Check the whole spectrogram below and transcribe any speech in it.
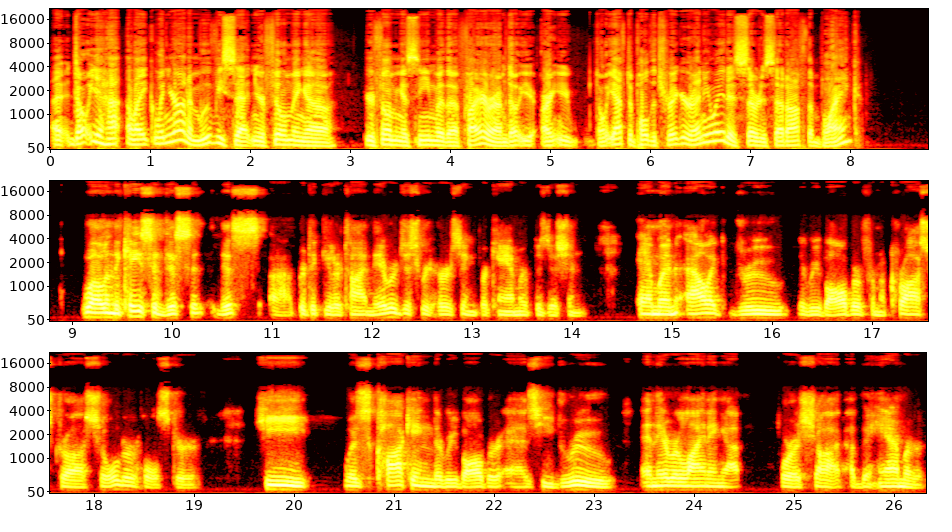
Uh, don't you ha- like when you're on a movie set and you're filming a you're filming a scene with a firearm? Don't you aren't you don't you have to pull the trigger anyway to sort of set off the blank? Well, in the case of this this uh, particular time, they were just rehearsing for camera position, and when Alec drew the revolver from a cross draw shoulder holster, he was cocking the revolver as he drew, and they were lining up for a shot of the hammer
